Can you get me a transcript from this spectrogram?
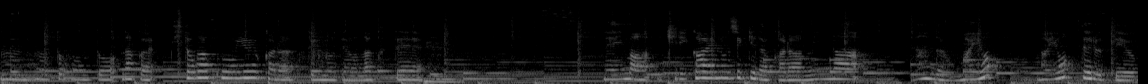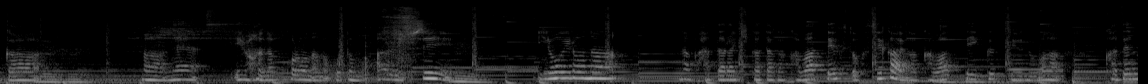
うん本当本当。なんか人がこう言うからっていうのではなくて、ね、今切り替えの時期だからみんななんだろう迷っ迷ってるっていうか、まあねいろんなコロナのこともあるし、うん。いろいろな働き方が変わっていくとか世界が変わっていくっていうのは風の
